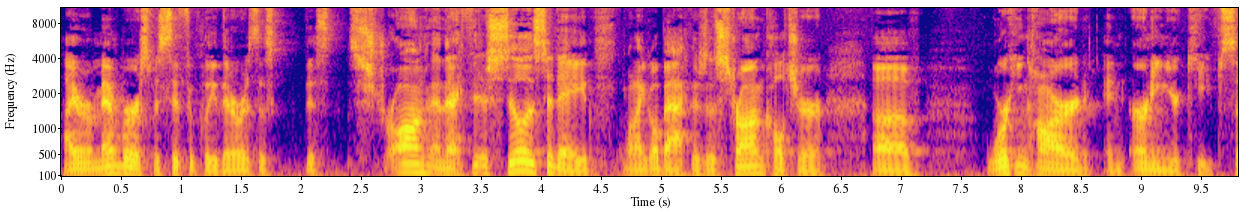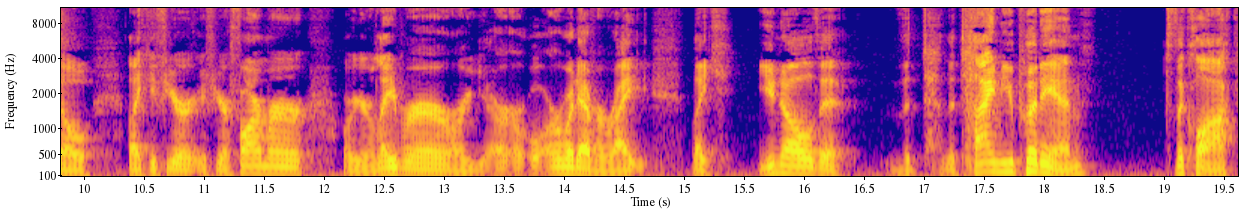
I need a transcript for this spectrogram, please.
i remember specifically there was this this strong and there still is today when i go back there's a strong culture of working hard and earning your keep so like if you're if you're a farmer or you're a laborer or or, or whatever right like you know that the the time you put in to the clock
